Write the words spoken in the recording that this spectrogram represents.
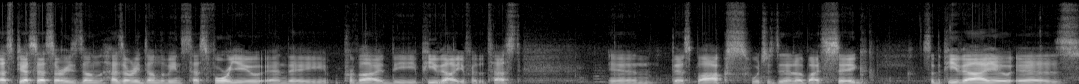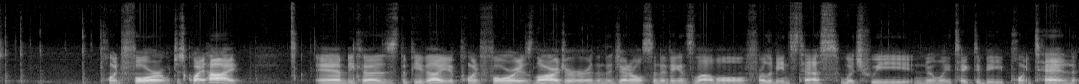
SPSS already done, has already done Levene's test for you, and they provide the p-value for the test in this box, which is denoted by sig. So the p-value is 0.4, which is quite high. And because the p-value of 0.4 is larger than the general significance level for Levene's test, which we normally take to be 0.10,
